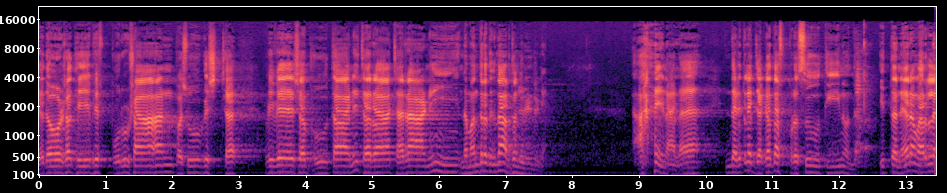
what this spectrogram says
யதோஷதீபி புருஷான் பசூகிஷ்ட விவேஷ விவேஷபூதானி சராச்சராணி. இந்த மந்திரத்துக்கு தான் அர்த்தம் சொல்லிட்டு இருக்கேன் அதனால் இந்த இடத்துல ஜெகத பிரசூத்தின்னு வந்திருக்கு. இத்தனை நேரம் வரல.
